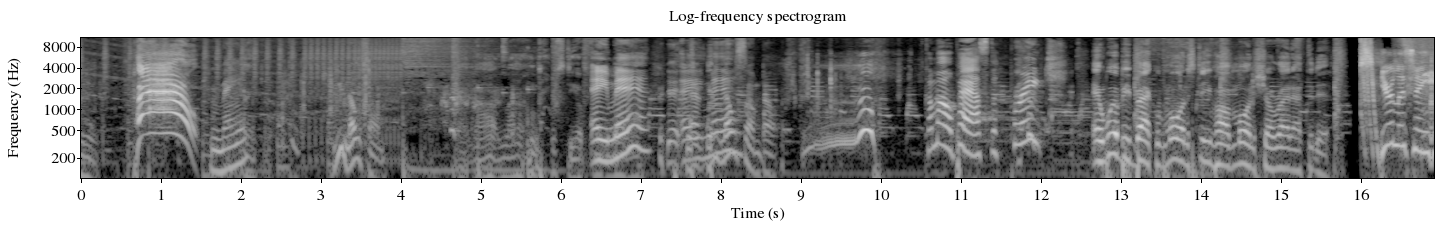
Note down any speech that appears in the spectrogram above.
Mm. How? Man, you know something. Nah, nah, still Amen. Yeah, yeah, Amen. know something, though. Come on, Pastor. Preach. And we'll be back with more of the Steve Harvey Morning Show right after this. You're listening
